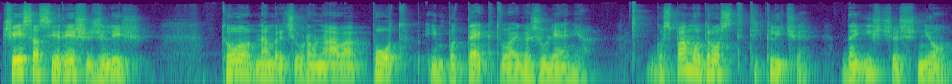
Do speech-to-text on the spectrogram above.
česa si res želiš. To namreč uravnava pot in potek tvojega življenja. Gospa modrost ti kliče, da iščeš njo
